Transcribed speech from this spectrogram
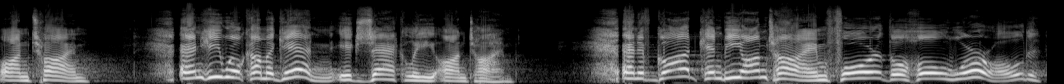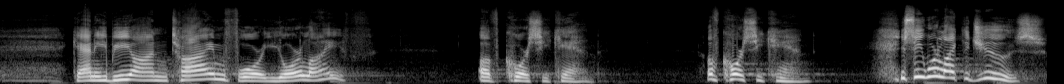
on time, and he will come again exactly on time. And if God can be on time for the whole world, can he be on time for your life? Of course he can. Of course he can. You see, we're like the Jews.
